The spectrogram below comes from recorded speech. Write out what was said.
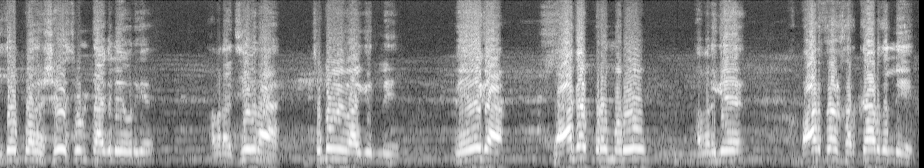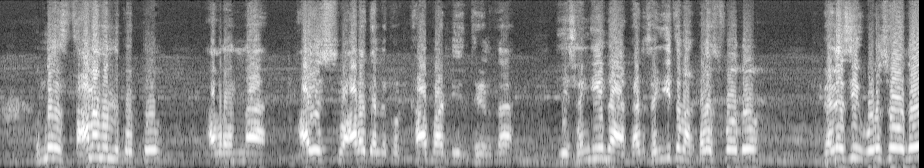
ಇದೊಬ್ಬ ಶ್ರೇಯಸ್ ಉಂಟಾಗಲಿ ಅವರಿಗೆ. ಅವರ ಜೀವನ ಸುಗಮವಾಗಿರಲಿ. ಬೇಗ ತ್ಯಾಗ ಬ್ರಹ್ಮರು ಅವರಿಗೆ ಭಾರತ ಸರ್ಕಾರದಲ್ಲಿ ಉನ್ನತ ಸ್ಥಾನವನ್ನು ಕೊಟ್ಟು ಅವರನ್ನು ಆಯುಸ್ಸು ಆರೋಗ್ಯ ಕೊಟ್ಟು ಕಾಪಾಡಲಿ ಅಂತ ಹೇಳ್ತಾ ಈ ಸಂಗೀತ ಸಂಗೀತವನ್ನು ಬೆಳೆಸ್ಬೋದು ಬೆಳೆಸಿ ಉಳಿಸೋದು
